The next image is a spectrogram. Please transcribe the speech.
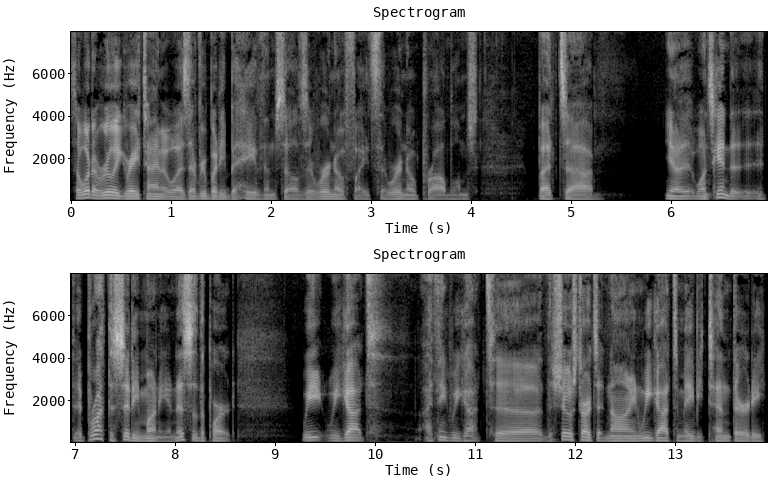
So what a really great time it was. Everybody behaved themselves. There were no fights. There were no problems. But uh, you know, once again, it, it brought the city money, and this is the part we we got. I think we got to the show starts at nine. We got to maybe ten thirty.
